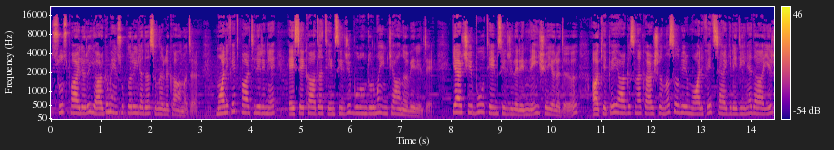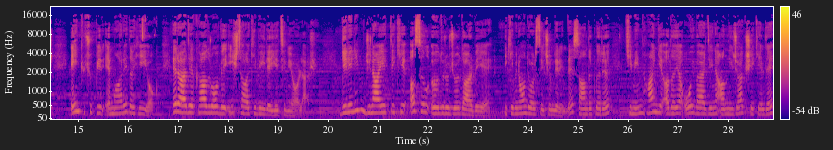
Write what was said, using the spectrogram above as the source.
Sus payları yargı mensuplarıyla da sınırlı kalmadı. Muhalefet partilerine HSK'da temsilci bulundurma imkanı verildi. Gerçi bu temsilcilerin ne işe yaradığı, AKP yargısına karşı nasıl bir muhalefet sergilediğine dair en küçük bir emare dahi yok. Herhalde kadro ve iş takibiyle yetiniyorlar. Gelelim cinayetteki asıl öldürücü darbeye. 2014 seçimlerinde sandıkları kimin hangi adaya oy verdiğini anlayacak şekilde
